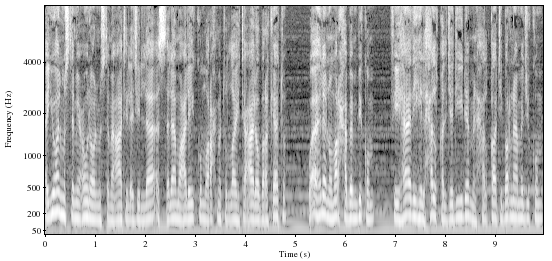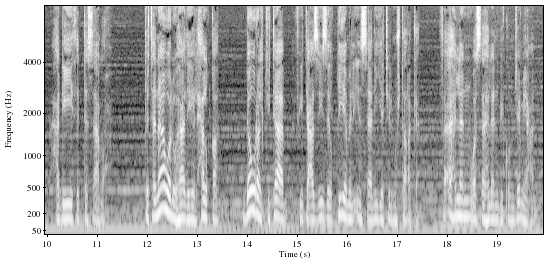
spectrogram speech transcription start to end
أيها المستمعون والمستمعات الأجلاء السلام عليكم ورحمة الله تعالى وبركاته واهلا ومرحبا بكم في هذه الحلقة الجديدة من حلقات برنامجكم حديث التسامح. تتناول هذه الحلقة دور الكتاب في تعزيز القيم الإنسانية المشتركة. فاهلا وسهلا بكم جميعا.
